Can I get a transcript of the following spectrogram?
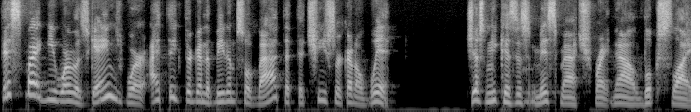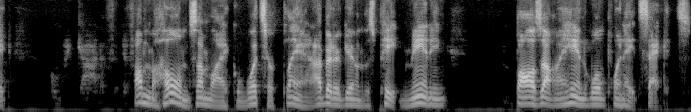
This might be one of those games where I think they're going to beat them so bad that the Chiefs are going to win, just because this mismatch right now looks like, if, I'm Mahomes, I'm like, what's our plan? I better get on this Peyton Manning. Balls out my hand 1.8 seconds.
